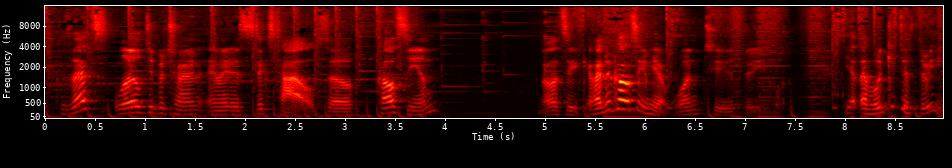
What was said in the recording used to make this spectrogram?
Because that's loyalty per turn, and it's six tiles. So, Coliseum. Now let's see. If I do Coliseum here, one, two, three, four. Yeah, that would get to three.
